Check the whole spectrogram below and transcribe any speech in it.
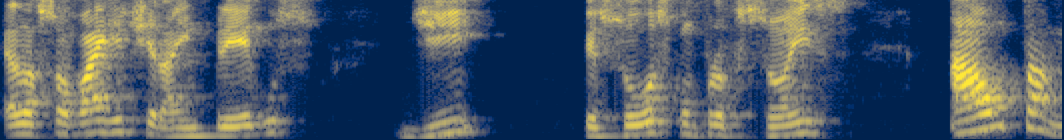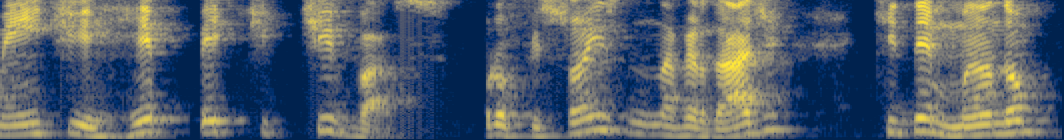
ela só vai retirar empregos de pessoas com profissões altamente repetitivas. Profissões, na verdade, que demandam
